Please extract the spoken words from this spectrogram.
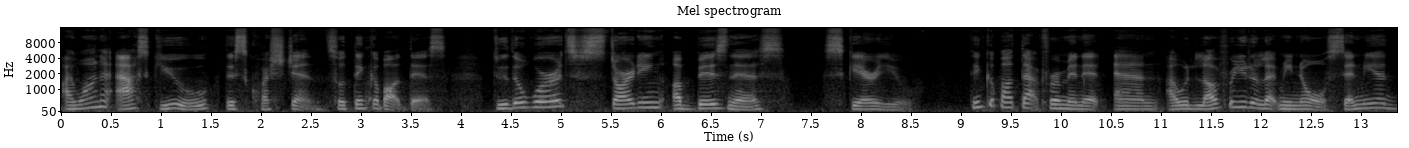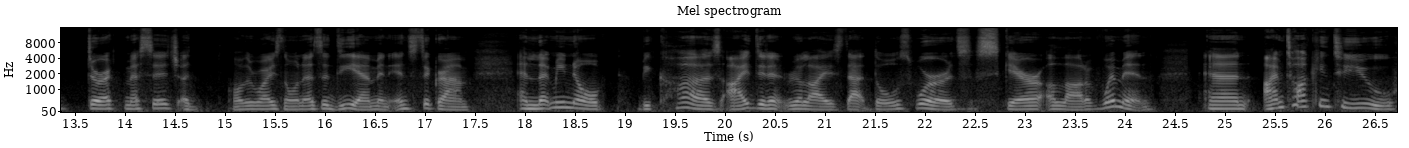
I want to ask you this question. So think about this do the words starting a business scare you? Think about that for a minute, and I would love for you to let me know. Send me a direct message, a, otherwise known as a DM, in Instagram, and let me know because I didn't realize that those words scare a lot of women. And I'm talking to you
